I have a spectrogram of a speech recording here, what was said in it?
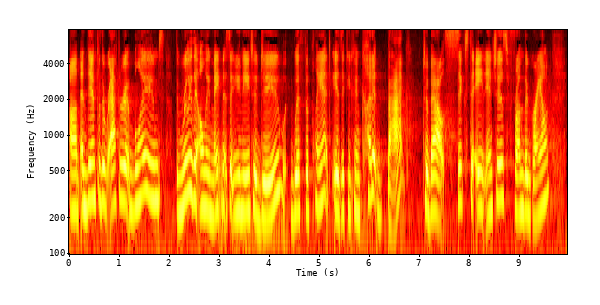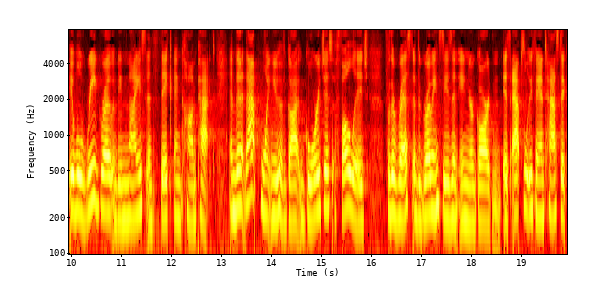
Um, and then for the after it blooms, the, really the only maintenance that you need to do with the plant is if you can cut it back to about six to eight inches from the ground, it will regrow and be nice and thick and compact. And then at that point, you have got gorgeous foliage for the rest of the growing season in your garden. It's absolutely fantastic.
